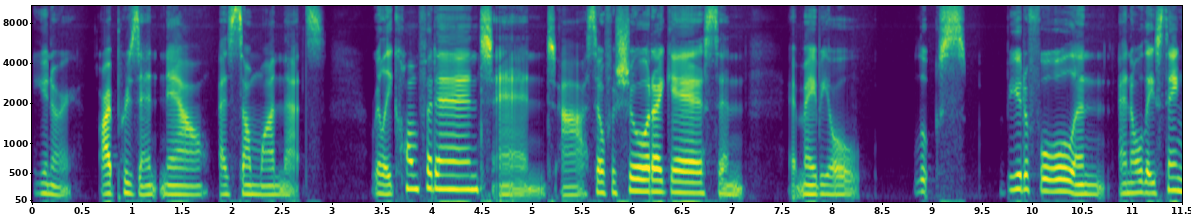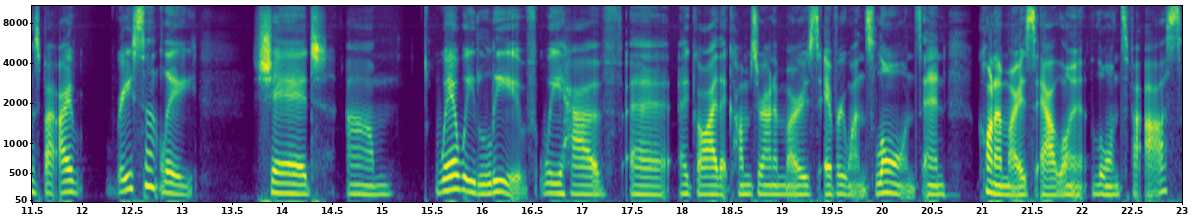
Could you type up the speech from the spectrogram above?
you know, I present now as someone that's really confident and uh, self assured, I guess, and it maybe all looks beautiful and and all these things. But I recently shared um, where we live, we have a, a guy that comes around and mows everyone's lawns, and Connor mows our lawn- lawns for us.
